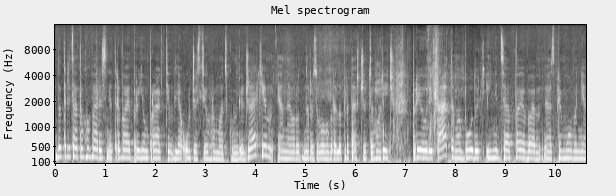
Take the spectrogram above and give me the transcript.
До 30 вересня триває прийом проєктів для участі у громадському бюджеті. Неодноразово говорили про те, що цьогоріч пріоритетами будуть ініціативи е, спрямовані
